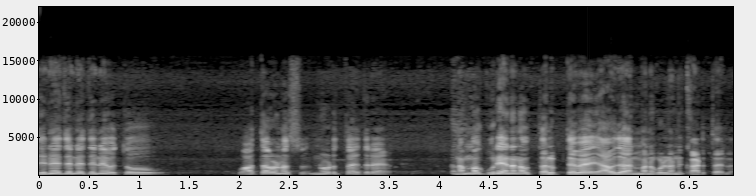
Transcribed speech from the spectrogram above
ದಿನೇ ದಿನೇ ದಿನೇ ಇವತ್ತು ವಾತಾವರಣ ನೋಡ್ತಾ ಇದ್ದರೆ ನಮ್ಮ ಗುರಿಯನ್ನು ನಾವು ತಲುಪ್ತೇವೆ, ಯಾವುದೇ ಅನುಮಾನಗಳು ನನಗೆ ಕಾಡ್ತಾ ಇಲ್ಲ.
